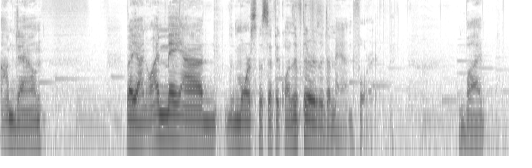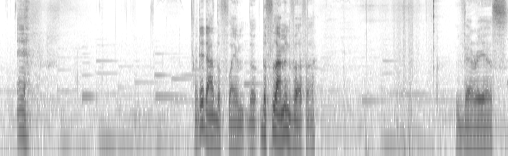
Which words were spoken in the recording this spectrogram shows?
I'm down. But yeah, I know I may add more specific ones if there is a demand for it. But, eh. I did add the flame, the, the Flammenwerfer. Various.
